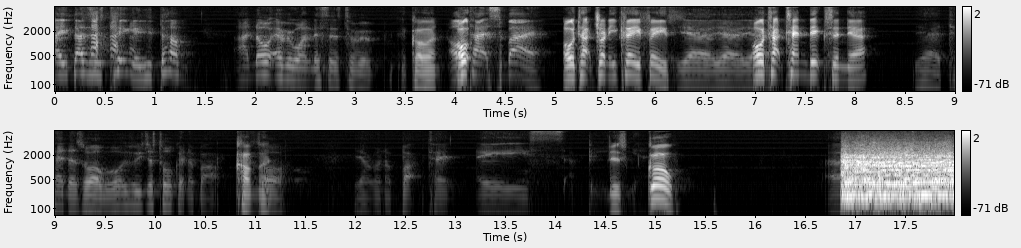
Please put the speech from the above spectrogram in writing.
Nah. He does his thing. and you dumb? I know everyone listens to him. Come on. Old oh. tight spy. Old tight Johnny Clayface. Yeah, yeah, yeah. Old tight 10 Dixon, yeah? Yeah, ten as well. What was we just talking about? Come on. well? Yeah, I'm gonna buck ten. Ace. Let's go. J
